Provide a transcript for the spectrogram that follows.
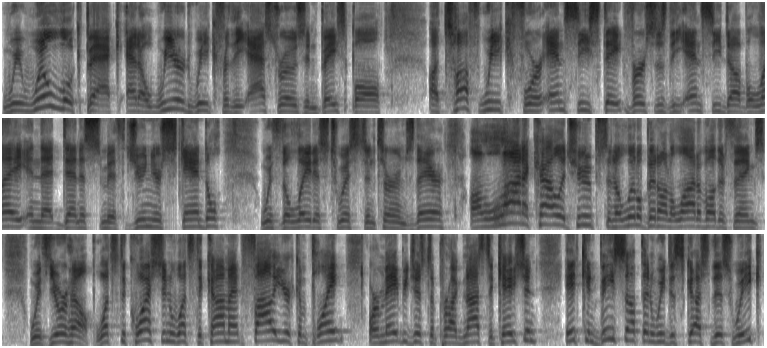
We will look back at a weird week for the Astros in baseball a tough week for NC State versus the NCAA in that Dennis Smith Jr. scandal with the latest twists and turns there. A lot of college hoops and a little bit on a lot of other things with your help. What's the question? What's the comment? File your complaint or maybe just a prognostication. It can be something we discussed this week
